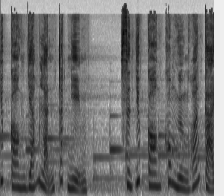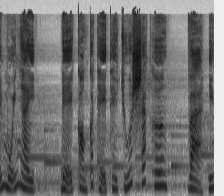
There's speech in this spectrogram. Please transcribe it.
giúp con dám lãnh trách nhiệm. Xin giúp con không ngừng hoán cải mỗi ngày để con có thể theo chúa sát hơn và hiến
